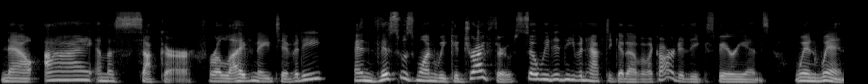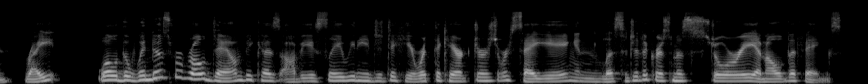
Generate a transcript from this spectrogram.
Now, I am a sucker for a live nativity, and this was one we could drive through. So we didn't even have to get out of the car to the experience. Win win, right? Well, the windows were rolled down because obviously we needed to hear what the characters were saying and listen to the Christmas story and all the things.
